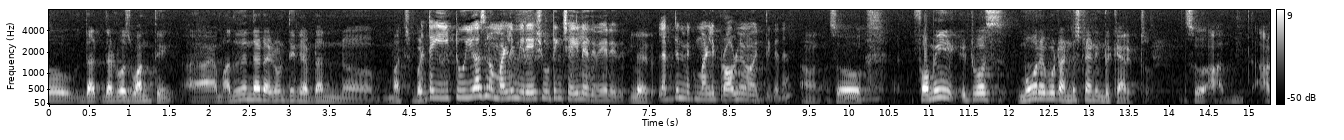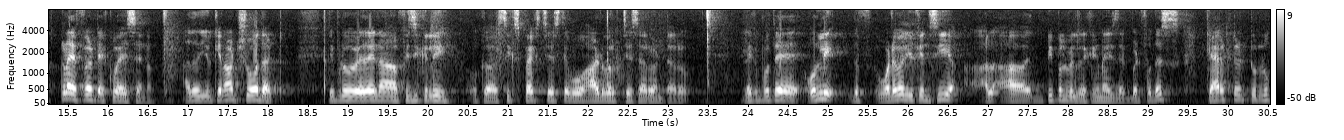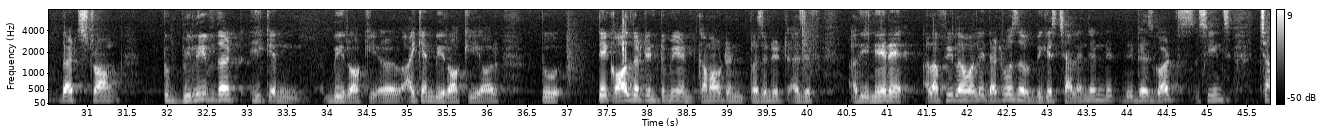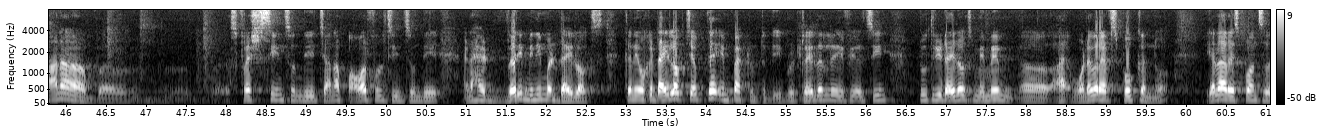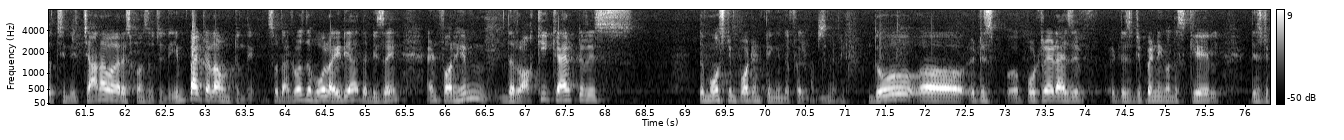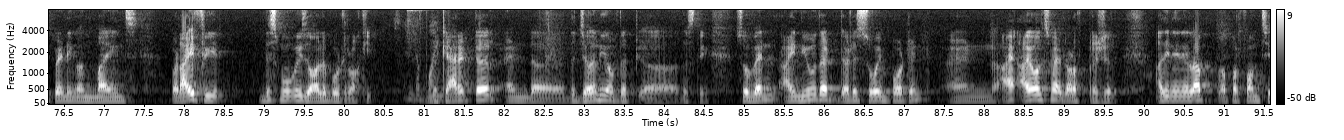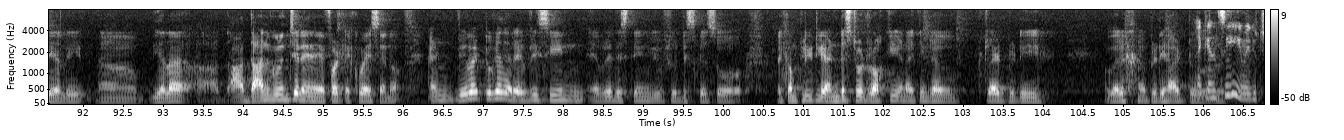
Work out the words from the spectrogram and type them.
that that was one thing. Um, other than that, I don't think I've done uh, much. But అంటే ఈ two ఇయర్స్లో మళ్ళీ మీరు ఏ shooting చేయలేదు వేరేది లేదు. లేకపోతే మీకు మళ్ళీ ప్రాబ్లం అవుద్ది కదా అవును so for me it was more about understanding the character so అక్కడ ఎఫర్ట్ ఎక్కువ వేసాను అది యూ కెనాట్ షో దట్ ఇప్పుడు ఏదైనా ఫిజికలీ ఒక సిక్స్ ప్యాక్స్ చేస్తే ఓ హార్డ్ వర్క్ చేశారు అంటారు లేకపోతే only the whatever you can see people will recognise that but for this character to look that strong to believe that he can be Rocky, uh, I can be Rocky, or to take all that into me and come out and present it as if అది నేనే అలా feel అవ్వాలి that was the biggest challenge and it it has got scenes చాలా fresh scenes ఉంది చాలా powerful scenes ఉంది and I had very minimal dialogues కానీ ఒక డైలాగ్ చెప్తే ఇంపాక్ట్ ఉంటుంది ఇప్పుడు ట్రైలర్లో if you seen two three dialogues మేమేం వాట్ ఎవర్ హ్యావ్ స్పోకన్ ఎలా రెస్పాన్స్ వచ్చింది చాలా బాగా రెస్పాన్స్ వచ్చింది ఇంపాక్ట్ ఎలా ఉంటుంది so that was the whole idea the design and for him the Rocky character is the most important thing in the film. Absolutely. Though uh, it is uh, portrayed as if it is depending on the scale, it is depending on minds, but I feel this movie is all about Rocky. The The character and uh, the journey of that uh, this thing. So when I knew that that is so important, and I, I also had a lot of pressure. అది నేను ఎలా uh, perform చేయాలి? Uh, ఎలా uh, దాని గురించి నేను effort ఎక్కువ వేసాను. And we were together every scene every this thing we should discuss so I completely understood Rocky and I think I tried pretty well pretty hard to I can see మీకు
